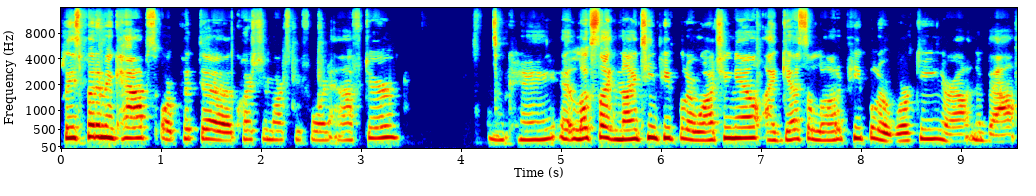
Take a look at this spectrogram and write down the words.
Please put them in caps or put the question marks before and after. Okay, it looks like 19 people are watching now. I guess a lot of people are working or out and about.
